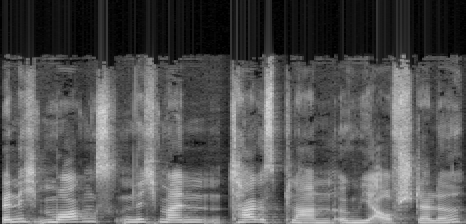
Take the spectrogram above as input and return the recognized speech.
wenn ich morgens nicht meinen Tagesplan irgendwie aufstelle,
